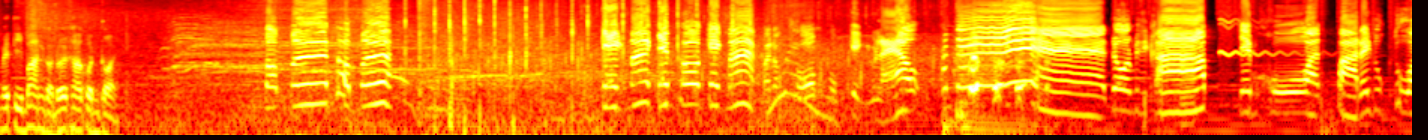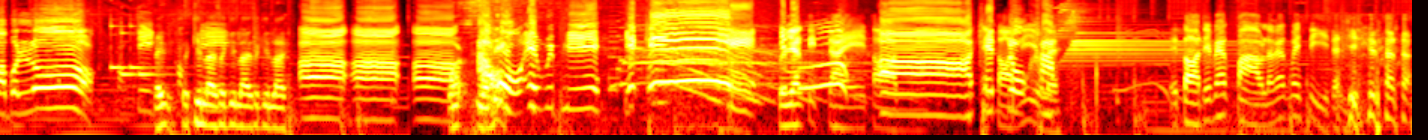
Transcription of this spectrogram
ไม่ตีบ้านก่อนด้วยฆ่าคนก่อนตบมือตบมือเก่งมากเจมส์โคเก่งมากไมาต้องชมผมเก่งอยู่แล้วฮันเน่ โดนไปสิครับ เจมส์โคอะป่าได้ทุกตัวบนโลกของจริงไอ้ยขสองกินอะไรจสงกินอะไรสกินอะไร เอ่อเอ่อเอ่อ What? โอ้โห MVP เย็ดขี้ตัวยังติดใจตออ่านเคนตอนโดนี้อยู่ครัเลบยไอตอนที่แม่งฟาร์มแล้วแม่งไม่สี่นาทีนั่นน่ะ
